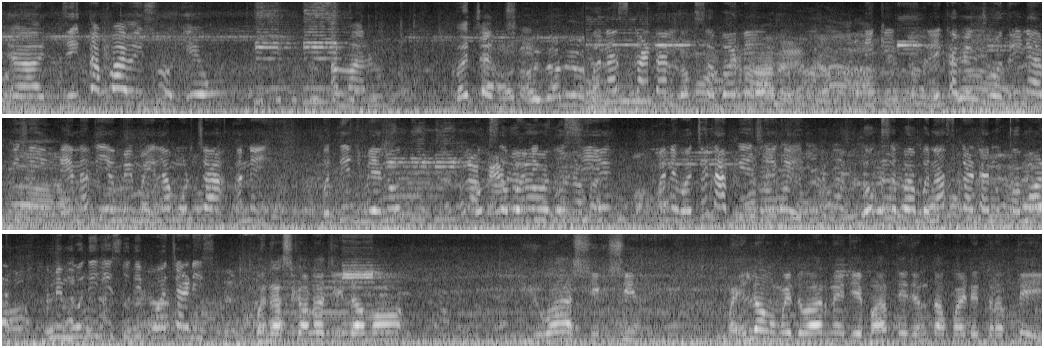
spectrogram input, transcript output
જીત અપાવીશું એવું અમારું વચન છે બનાસકાંઠા લોકસભાની ટિકિટ રેખાબેન ચૌધરીને આપી છે. તેનાથી અમે મહિલા મોરચા અને બધી જ બહેનો લોકસભાની ખુશીએ અને વચન આપીએ છીએ કે લોકસભા બનાસકાંઠાનું કમળ અમે મોદીજી સુધી પહોંચાડીશું. બનાસકાંઠા જિલ્લામાં યુવા શિક્ષિત મહિલા ઉમેદવારને જે ભારતીય જનતા પાર્ટી તરફથી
